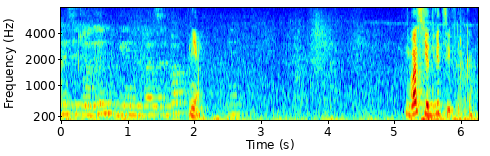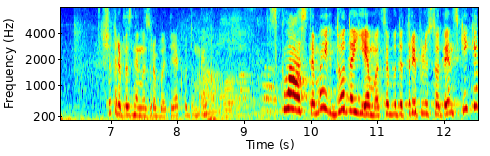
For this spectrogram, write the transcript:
31 мінус 22. Ні. У вас є дві циферки. Що треба з ними зробити, як ви думаєте? Скласти. Ми їх додаємо. Це буде 3 плюс 1. Скільки?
